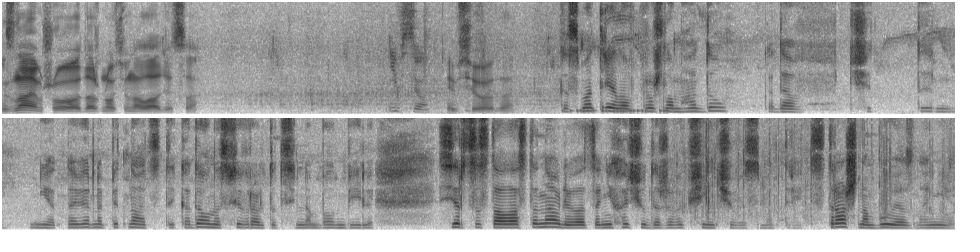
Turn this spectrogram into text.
Знаем, что должно все наладиться. И все. И все, да. Смотрела в прошлом году, когда в 14... Нет, наверное, 15 когда у нас февраль тут сильно бомбили. Сердце стало останавливаться, не хочу даже вообще ничего смотреть. Страшно, боязно, нет.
